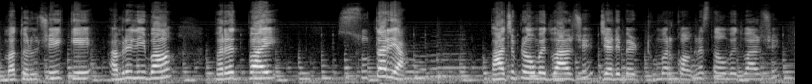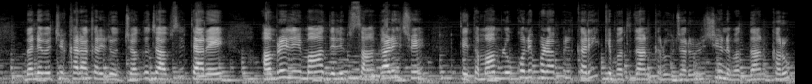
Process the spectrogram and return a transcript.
મહત્વનું છે કે અમરેલીમાં ભરતભાઈ સુતરિયા ભાજપના ઉમેદવાર છે, જ્યારે બે ઠુમર કોંગ્રેસના ઉમેદવાર છે. બંને વચ્ચે ખરાખરીનો જંગ જામશે ત્યારે અમરેલીમાં દિલીપ સાંગાણી છે. તે તમામ લોકોને પણ અપીલ કરી કે મતદાન કરવું જરૂરી છે અને મતદાન કરવું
